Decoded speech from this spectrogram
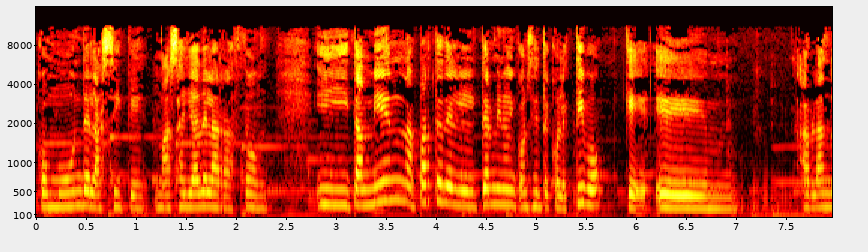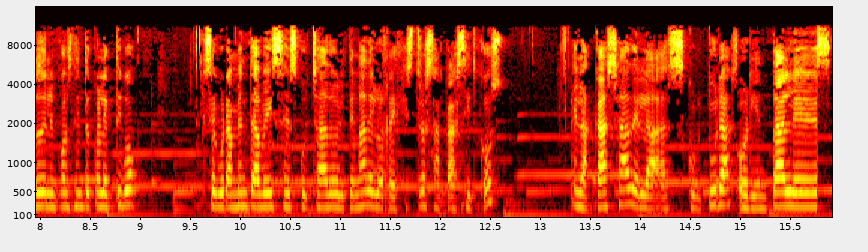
común de la psique, más allá de la razón. Y también, aparte del término inconsciente colectivo, que hablando del inconsciente colectivo, Seguramente habéis escuchado el tema de los registros acásicos. En la casa de las culturas orientales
